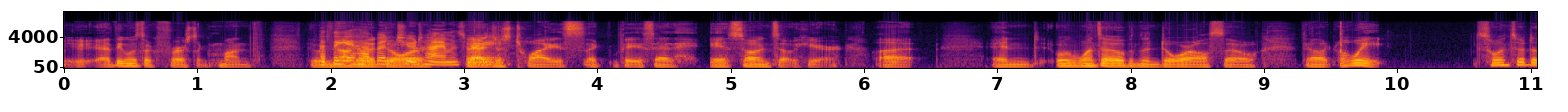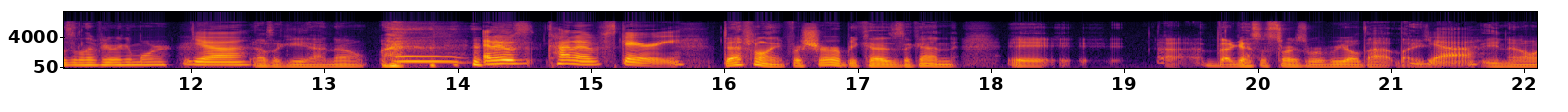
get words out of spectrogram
I think it was like first like month. They would think it knock the happened two times, yeah right? just twice. Like they said hey so and so here. Uh and once i opened the door also they're like oh wait so and so doesn't live here anymore? Yeah. i was like yeah no and it was kind of scary. definitely for sure because again it, uh, i guess the stories were real that like Yeah. you know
